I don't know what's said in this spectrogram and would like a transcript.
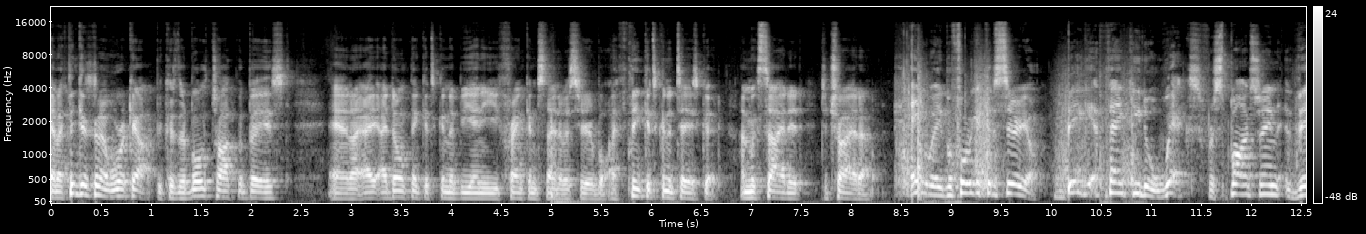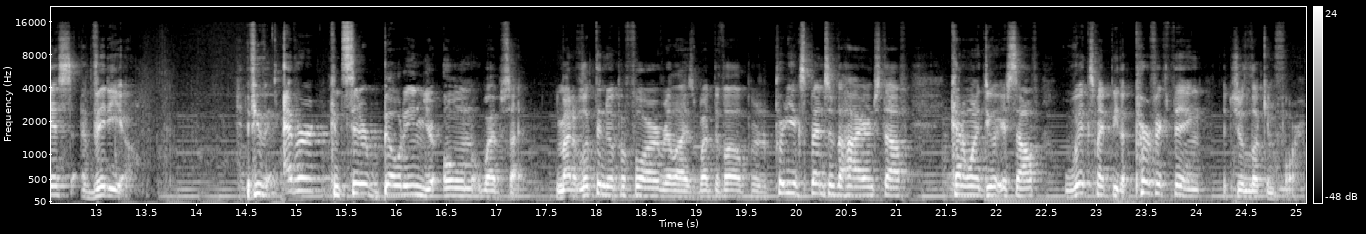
And I think it's gonna work out because they're both chocolate based and I, I don't think it's gonna be any Frankenstein of a cereal. I think it's gonna taste good. I'm excited to try it out. Anyway, before we get to the cereal, big thank you to Wix for sponsoring this video. If you've ever considered building your own website, you might have looked into it before, realized web developers are pretty expensive to hire and stuff, kind of want to do it yourself, Wix might be the perfect thing that you're looking for.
